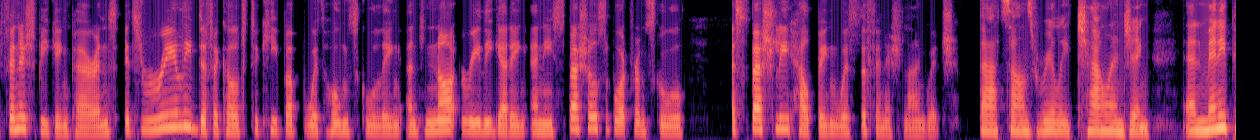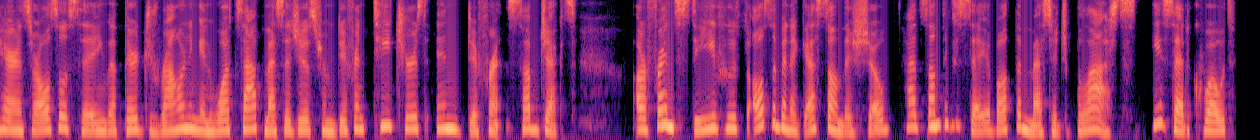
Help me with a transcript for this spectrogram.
Finnish speaking parents, it's really difficult to keep up with homeschooling and not really getting any special support from school, especially helping with the Finnish language. That sounds really challenging. And many parents are also saying that they're drowning in WhatsApp messages from different teachers in different subjects. Our friend Steve, who's also been a guest on this show, had something to say about the message blasts. He said, quote,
